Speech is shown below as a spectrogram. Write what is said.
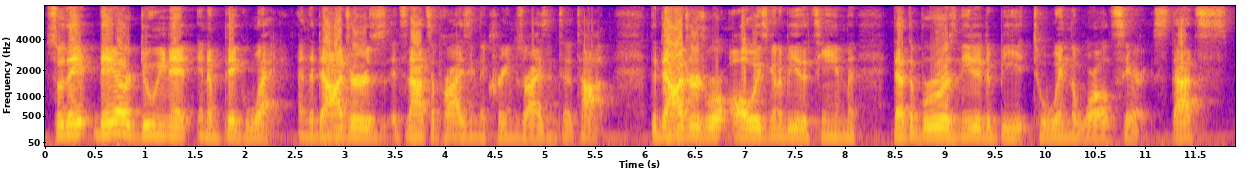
So they they are doing it in a big way. And the Dodgers, it's not surprising the cream's rising to the top. The Dodgers were always going to be the team that the Brewers needed to beat to win the World Series. That's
